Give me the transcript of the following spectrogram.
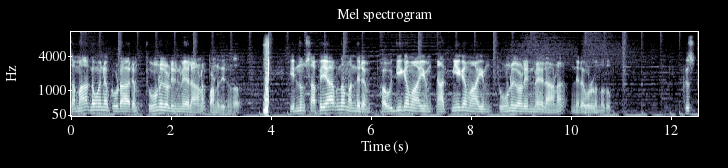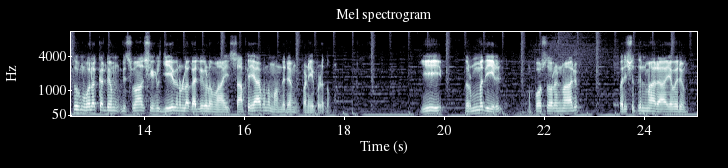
സമാഗമന കൂടാരം തൂണുകളിന്മേലാണ് പണിതിരുന്നത്. ഇന്നും സഭയാവുന്ന മന്ദിരം ഭൗതികമായും ആത്മീയമായും തൂണുകളിന്മേലാണ് നിലകൊള്ളുന്നതും. ക്രിസ്തു മൂലക്കല്ലും വിശ്വാസികൾ ജീവനുള്ള കല്ലുകളുമായി സഭയാകുന്ന മന്ദിരം പണിയപ്പെടുന്നു. ഈ നിർമ്മിതിയിൽ മുപ്പോസ്തോലന്മാരും പരിശുദ്ധന്മാരായവരും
